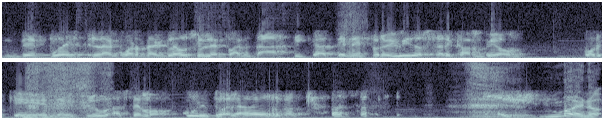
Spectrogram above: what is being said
después, la cuarta cláusula es fantástica. Tenés prohibido ser campeón porque en el club hacemos culto a la derrota. bueno,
